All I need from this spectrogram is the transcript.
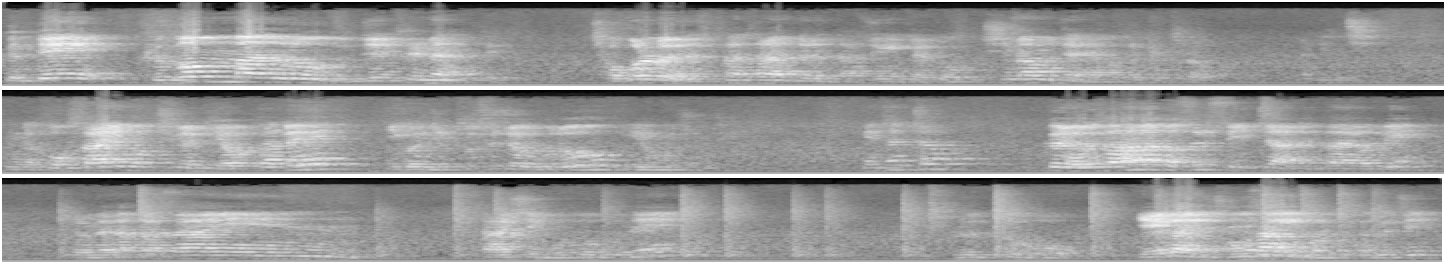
근데 그것만으로 문제 풀면 안 돼. 저걸로 연습한 사람들은 나중에 결국 심한 문제 내가 그렇게 풀어. 알겠지? 그러니까 꼭 사인 법칙을 기억하되 이건 이제 부수적으로 이용해 주면 돼. 괜찮죠? 그럼 여기서 하나 더 쓸 수 있지 않을까요, 우리? 그러면 아까 사인 45도분의 루트 5 얘가 이제 정상인 거니까 그치?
